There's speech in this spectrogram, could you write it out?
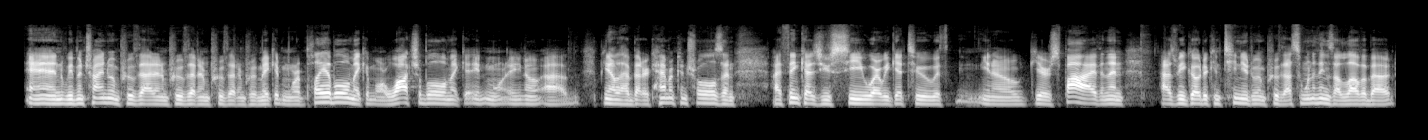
And we've been trying to improve that and improve that and improve that and improve, make it more playable, make it more watchable, make it more, you know, uh, being able to have better camera controls. And I think as you see where we get to with, you know, Gears 5 and then as we go to continue to improve. That's one of the things I love about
